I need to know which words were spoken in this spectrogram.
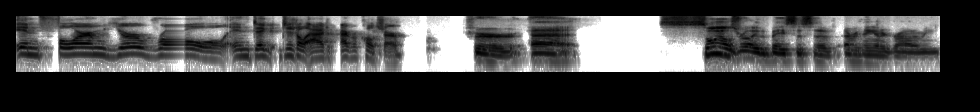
inform your role in dig- digital ag- agriculture? Sure. Uh, soil is really the basis of everything in agronomy,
